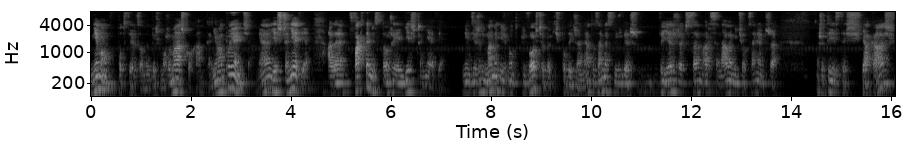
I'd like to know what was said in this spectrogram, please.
Nie mam potwierdzonych, być może masz kochankę, nie mam pojęcia, nie? jeszcze nie wiem, ale faktem jest to, że ja jeszcze nie wiem. Więc jeżeli mam jakieś wątpliwości albo jakieś podejrzenia, to zamiast już wiesz, wyjeżdżać z całym arsenałem i ci oceniać, że, że ty jesteś jakaś,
